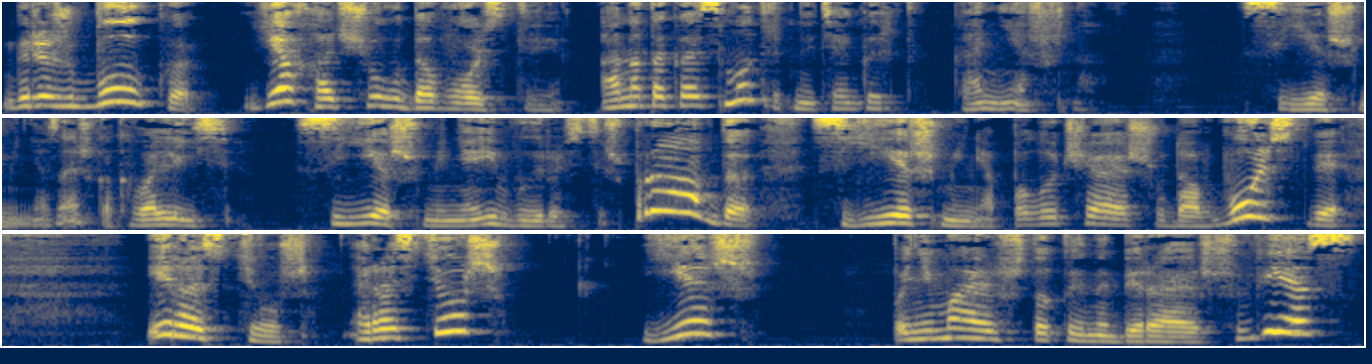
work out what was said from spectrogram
Говоришь, булка, я хочу удовольствия. Она такая смотрит на тебя и говорит, конечно, съешь меня, знаешь, как в Алисе. Съешь меня и вырастешь. Правда, съешь меня, получаешь удовольствие и растешь. Растешь, ешь, понимаешь, что ты набираешь вес,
